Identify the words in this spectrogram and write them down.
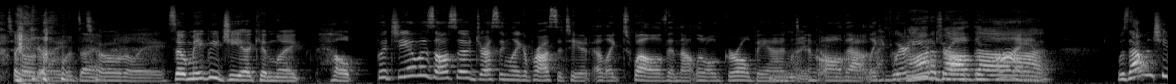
Totally, totally. So maybe Gia can like help. But Gia was also dressing like a prostitute at like 12 in that little girl band Oh and all that. Like, I where do you draw about the line? Was that when she?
